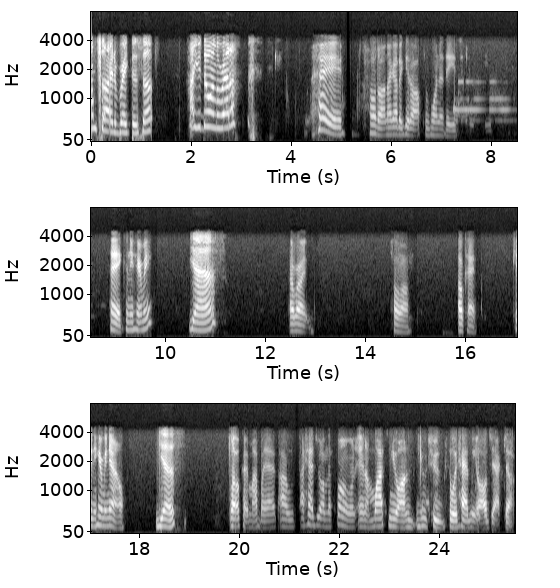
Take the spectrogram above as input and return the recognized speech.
I'm sorry to break this up. How you doing, Loretta? Hey, hold on. I got to get off of one of these. Hey, can you hear me? Yes. All right. Hold on. Okay. Can you hear me now? Yes. Oh, okay, my bad. I was, I had you on the phone and I'm watching you on YouTube, so it had me all jacked up.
